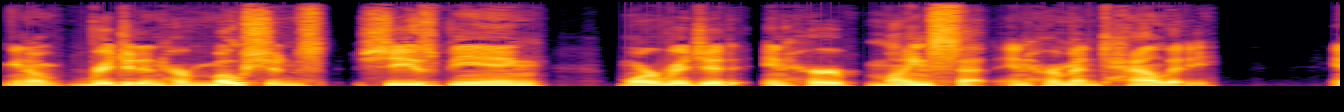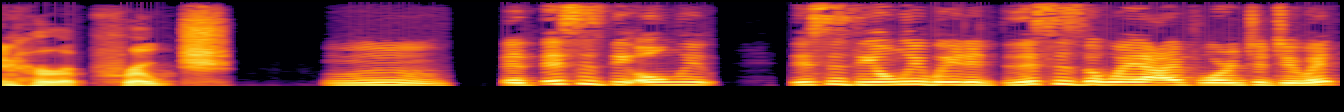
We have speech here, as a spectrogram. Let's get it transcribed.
you know, rigid in her motions, she's being more rigid in her mindset, in her mentality, in her approach. Mm, that this is the only this is the only way to this is the way I've learned to do it.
